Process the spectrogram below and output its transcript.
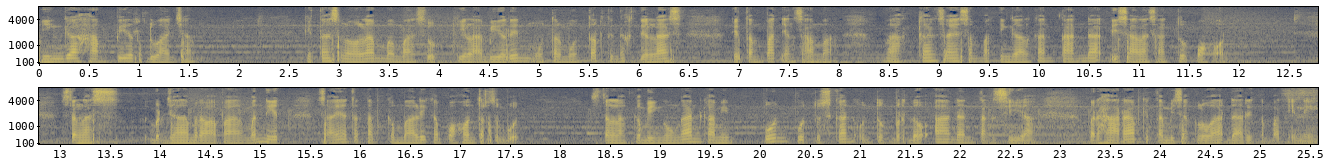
hingga hampir dua jam. Kita seolah memasuki labirin muter-muter tidak jelas di tempat yang sama. Bahkan saya sempat tinggalkan tanda di salah satu pohon. Setelah berjalan beberapa menit, saya tetap kembali ke pohon tersebut. Setelah kebingungan, kami pun putuskan untuk berdoa dan takziah, berharap kita bisa keluar dari tempat ini.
